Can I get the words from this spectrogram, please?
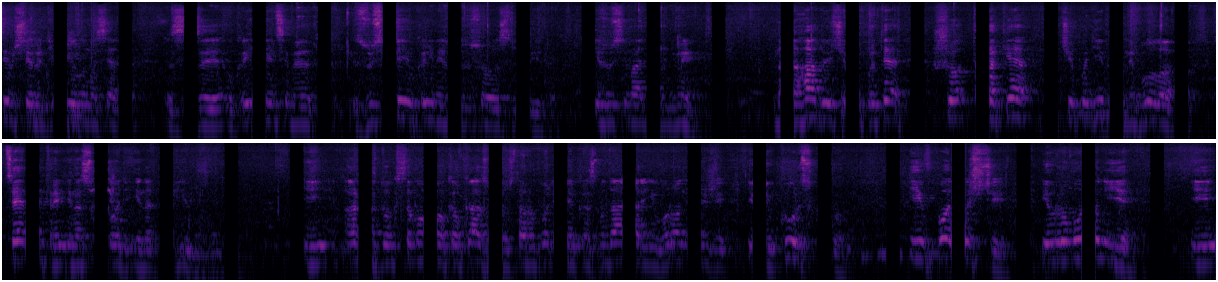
цим щиро ділимося з українцями з усієї України, з усього світу і з усіма людьми, нагадуючи про те, що таке чи подібне було в центрі і на сході, і на півдні. І аж до самого Кавказу, в Ставрополі, в Краснодарі, і в Воронежі, і в Курську, і в Польщі, і в Румунії, і,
